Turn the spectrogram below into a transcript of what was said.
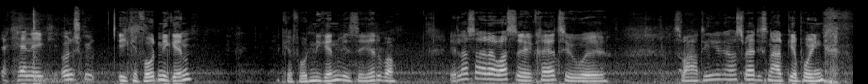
Jeg kan ikke. Undskyld. I kan få den igen. I kan få den igen, hvis det hjælper. Ellers så er der også øh, kreative øh, svar. Det kan også være, at de snart giver point.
